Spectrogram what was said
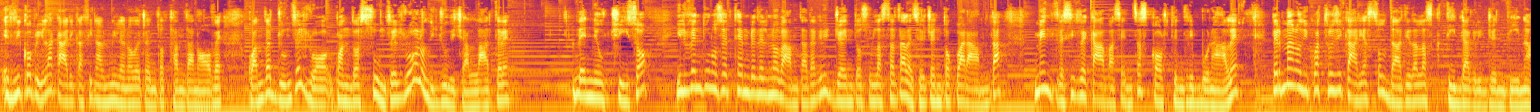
e ricoprì la carica fino al 1989, quando, ruolo, quando assunse il ruolo di giudice all'atere. Venne ucciso il 21 settembre del 90 ad Agrigento sulla statale 640 mentre si recava senza scorto in tribunale per mano di quattro sicari assoldati dalla SCTID agrigentina,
